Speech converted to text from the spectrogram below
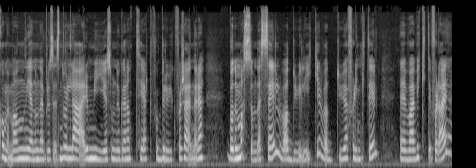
kommer man gjennom den prosessen til å lære mye som du garantert får bruk for seinere. Både masse om deg selv, hva du liker, hva du er flink til, eh, hva er viktig for deg,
